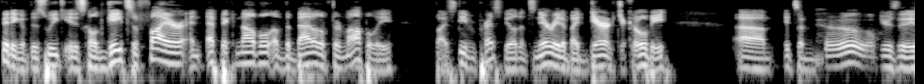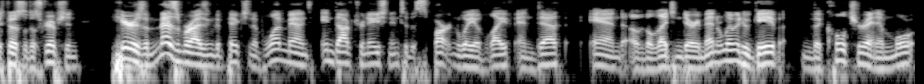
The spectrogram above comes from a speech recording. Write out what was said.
Fitting of this week, it is called Gates of Fire, an epic novel of the Battle of Thermopylae by Steven Pressfield. and It's narrated by Derek Jacobi. Um, it's a here's the official description. Here is a mesmerizing depiction of one man's indoctrination into the Spartan way of life and death, and of the legendary men and women who gave the culture an immor-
